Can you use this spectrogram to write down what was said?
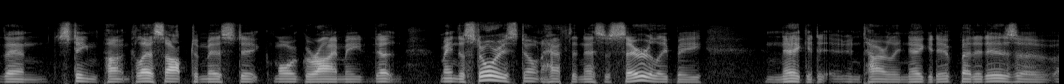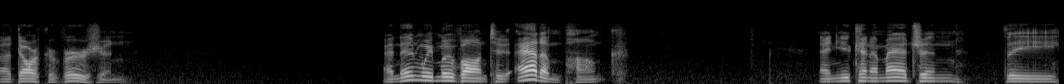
than steampunk, less optimistic, more grimy. I mean, the stories don't have to necessarily be negative, entirely negative, but it is a, a darker version. And then we move on to Atompunk. And you can imagine the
